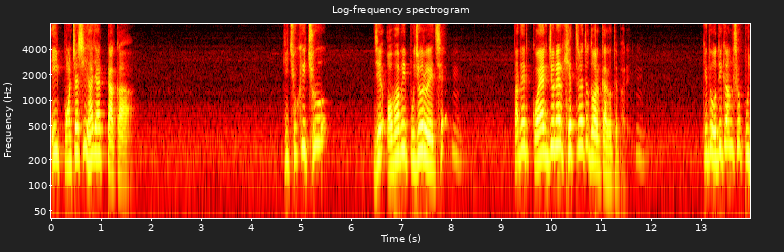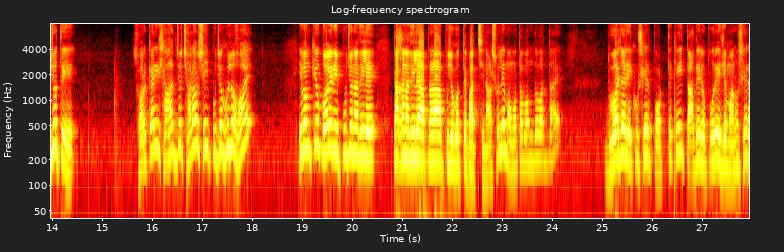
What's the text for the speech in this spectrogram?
এই পঁচাশি হাজার টাকা কিছু কিছু যে অভাবী পুজো রয়েছে তাদের কয়েকজনের ক্ষেত্রে তো দরকার হতে পারে। কিন্তু অধিকাংশ পুজোতে সরকারি সাহায্য ছাড়াও সেই পুজোগুলো হয়। এবং কেউ বলেনি পুজো না দিলে, টাকা না দিলে আপনারা পুজো করতে পারছি না। আসলে মমতা বন্দ্যোপাধ্যায় দু হাজার একুশের পর থেকেই তাদের ওপরে যে মানুষের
